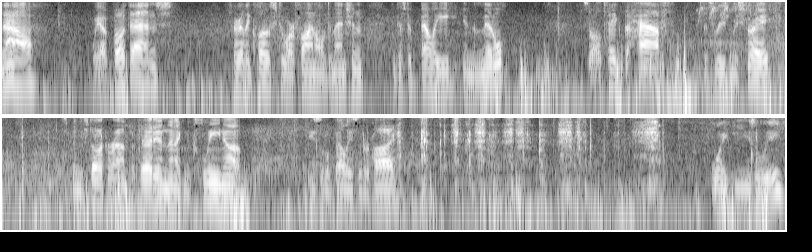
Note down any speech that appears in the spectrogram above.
Now we have both ends fairly close to our final dimension and just a belly in the middle. So I'll take the half that's reasonably straight, spin the stock around, put that in, then I can clean up these little bellies that are high. Quite easily.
